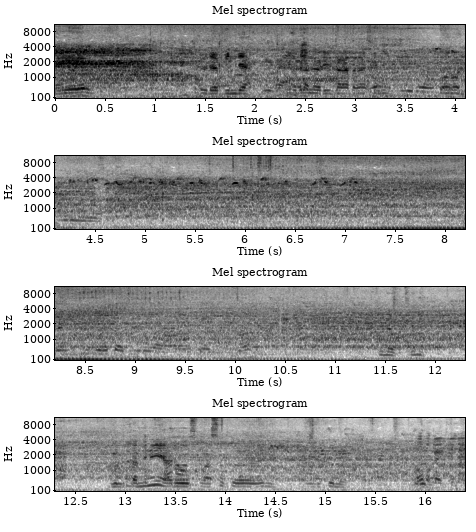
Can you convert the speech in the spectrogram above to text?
Air sudah pindah, sudah di tengah-tengah sini turun. Sini, sini. Gulkan ini harus masuk ke ini, situ nih. Oh, pakai gini.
